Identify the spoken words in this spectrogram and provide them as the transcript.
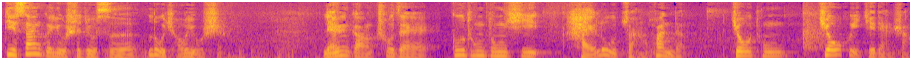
第三个优势就是路桥优势。连云港处在沟通东西海陆转换的交通交汇节点上。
